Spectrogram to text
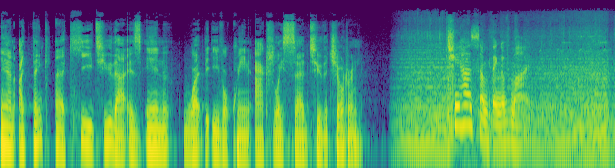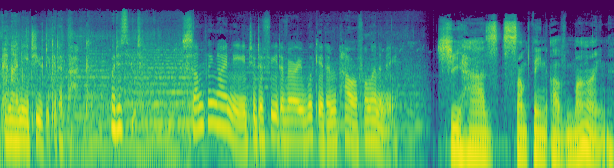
And I think a key to that is in what the evil queen actually said to the children. She has something of mine. And I need you to get it back. What is it? Something I need to defeat a very wicked and powerful enemy. She has something of mine,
